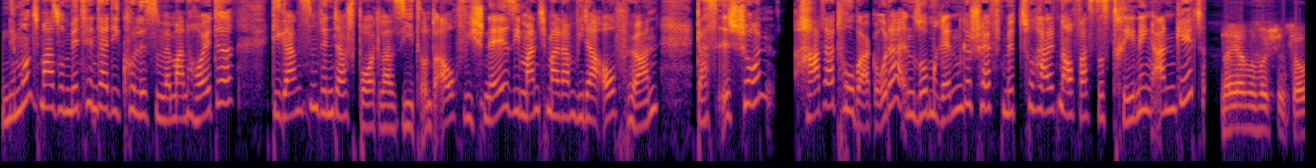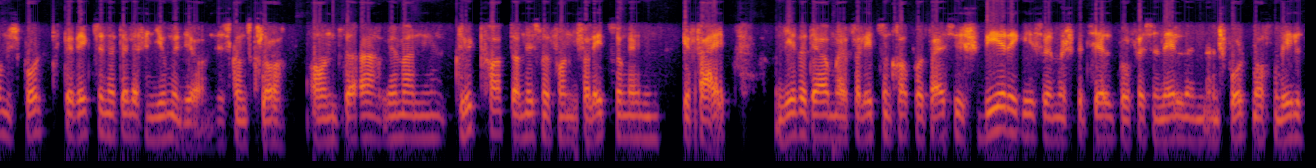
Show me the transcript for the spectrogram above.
Nimm uns mal so mit hinter die Kulissen, wenn man heute die ganzen Wintersportler sieht und auch wie schnell sie manchmal dann wieder aufhören. Das ist schon harter Tobak, oder? In so einem Renngeschäft mitzuhalten, auch was das Training angeht? Naja, man muss schon sagen, Sport bewegt sich natürlich in jungen Jahren, das ist ganz klar. Und äh, wenn man Glück hat, dann ist man von Verletzungen gefeit. Und jeder, der einmal eine Verletzung gehabt hat, weiß, wie schwierig ist, wenn man speziell professionell einen, einen Sport machen will,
